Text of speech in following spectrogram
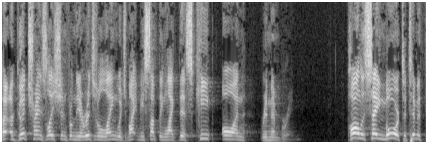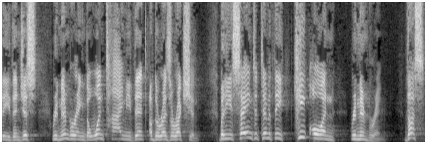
A good translation from the original language might be something like this Keep on remembering. Paul is saying more to Timothy than just remembering the one time event of the resurrection. But he is saying to Timothy, keep on remembering. Thus,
